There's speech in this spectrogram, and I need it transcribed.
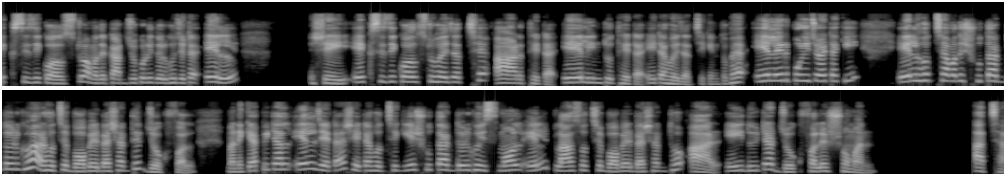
এক্স ইজ ইকুয়ালস টু আমাদের কার্যকরী দৈর্ঘ্য যেটা এল সেই এক্স ইজ ইকুয়ালস টু হয়ে যাচ্ছে R theta L into theta এটা হয়ে যাচ্ছে কিন্তু। ভাইয়া এল এর পরিচয়টা কি? এল হচ্ছে আমাদের সুতার দৈর্ঘ্য আর হচ্ছে ববের ব্যাসার্ধের যোগফল। মানে ক্যাপিটাল এল যেটা, সেটা হচ্ছে গিয়ে সুতার দৈর্ঘ্য স্মল এল প্লাস হচ্ছে ববের ব্যাসার্ধ আর এই দুইটার যোগফলের সমান। আচ্ছা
